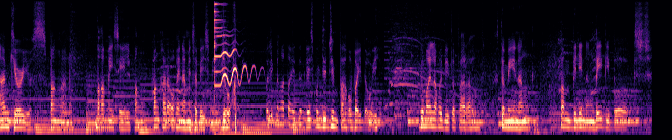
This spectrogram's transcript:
I'm curious. Pang ano? Baka may sale. Pang, pang karaoke namin sa basement. Joke. Balik na nga tayo dun, guys. Magja-gym pa ako, by the way. Dumaan ako dito para tumingin ng pambili ng baby books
